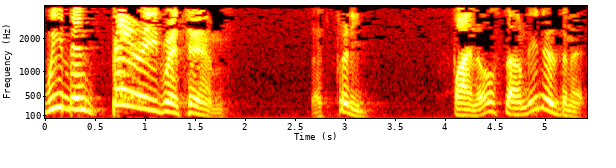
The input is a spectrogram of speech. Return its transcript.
we've been buried with him. That's pretty final sounding, isn't it?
